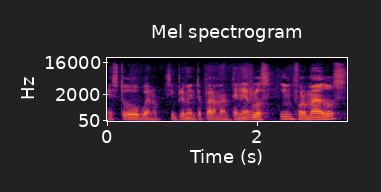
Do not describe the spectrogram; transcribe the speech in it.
Esto, bueno, simplemente para mantenerlos informados.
